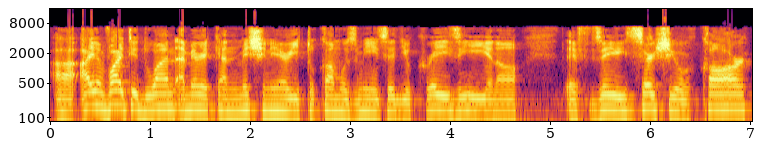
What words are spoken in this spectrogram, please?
uh, I invited one American missionary to come with me. He said, "You're crazy, you know. If they search your car,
